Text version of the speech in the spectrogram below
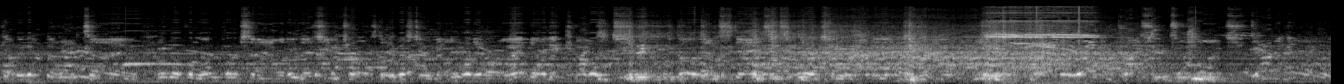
Coming up at halftime, we'll go from one personality, that's you, Charles Davis, to another one in Orlando, the coach. That stands and from around the Pressure too much. Down he goes.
